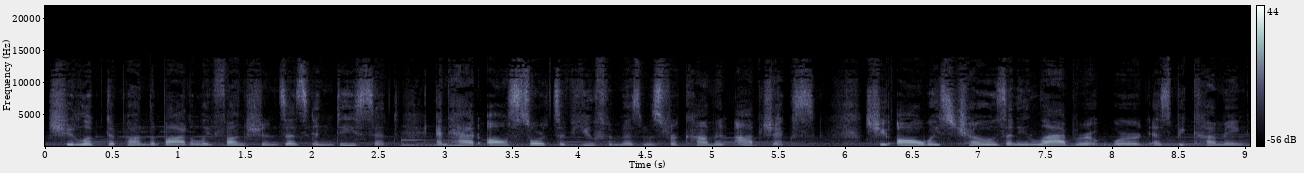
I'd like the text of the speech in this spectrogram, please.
She looked upon the bodily functions as indecent and had all sorts of euphemisms for common objects. She always chose an elaborate word as becoming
